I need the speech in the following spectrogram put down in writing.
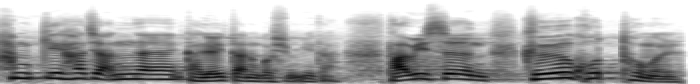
함께 하지 않느냐에 달려 있다는 것입니다. 다윗은 그 고통을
